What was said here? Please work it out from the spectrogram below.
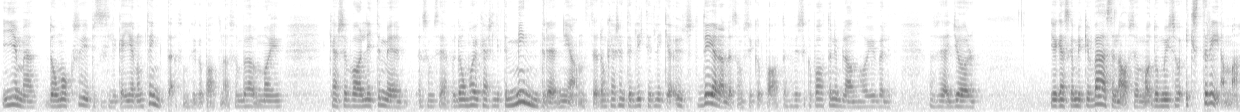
i och med att de också är precis lika genomtänkta som psykopaterna så behöver man ju kanske vara lite mer, som säga, för de har ju kanske lite mindre nyanser. De kanske inte är riktigt lika utstuderande som psykopater. För psykopaten ibland har ju väldigt, vad ska säga, gör, gör ganska mycket väsen av sig. De är ju så extrema.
